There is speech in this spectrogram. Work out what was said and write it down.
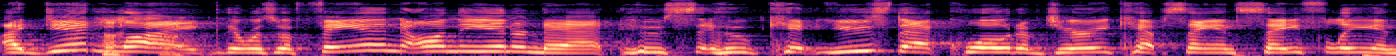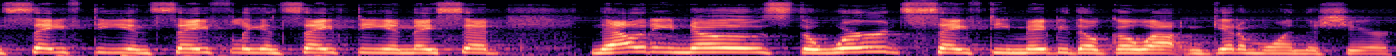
I did like there was a fan on the internet who who used that quote of Jerry kept saying safely and safety and safely and safety, and they said now that he knows the word safety, maybe they'll go out and get him one this year.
